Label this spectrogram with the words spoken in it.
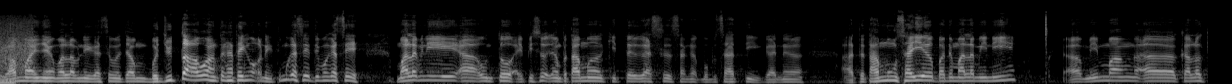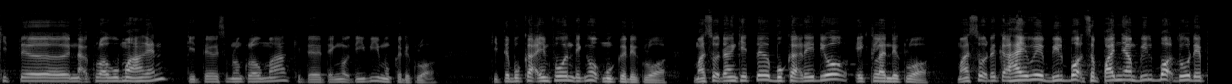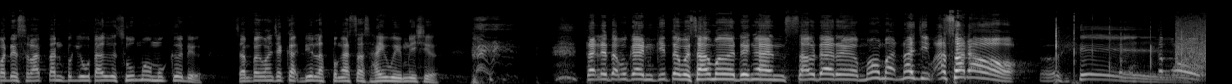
Ramainya malam ni rasa macam berjuta orang tengah tengok ni. Terima kasih, terima kasih. Malam ini uh, untuk episod yang pertama kita rasa sangat berbesar hati kerana uh, tetamu saya pada malam ini uh, memang uh, kalau kita nak keluar rumah kan, kita sebelum keluar rumah kita tengok TV muka dia keluar. Kita buka handphone tengok muka dia keluar. Masuk dalam kereta buka radio iklan dia keluar. Masuk dekat highway billboard sepanjang billboard tu daripada selatan pergi utara semua muka dia. Sampai orang cakap dia lah pengasas highway Malaysia. tak lain tak bukan kita bersama dengan saudara Muhammad Najib Asado. Okey. Tepuk.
